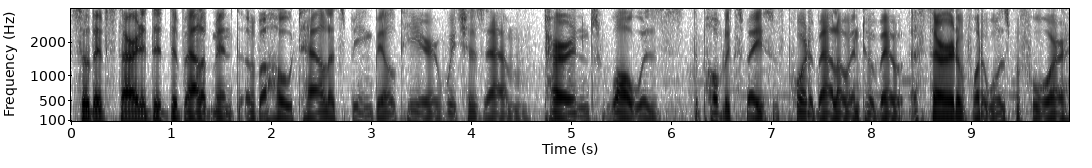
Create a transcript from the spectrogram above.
So they've started the development of a hotel that's being built here, which has um, turned what was the public space of Portobello into about a third of what it was before.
